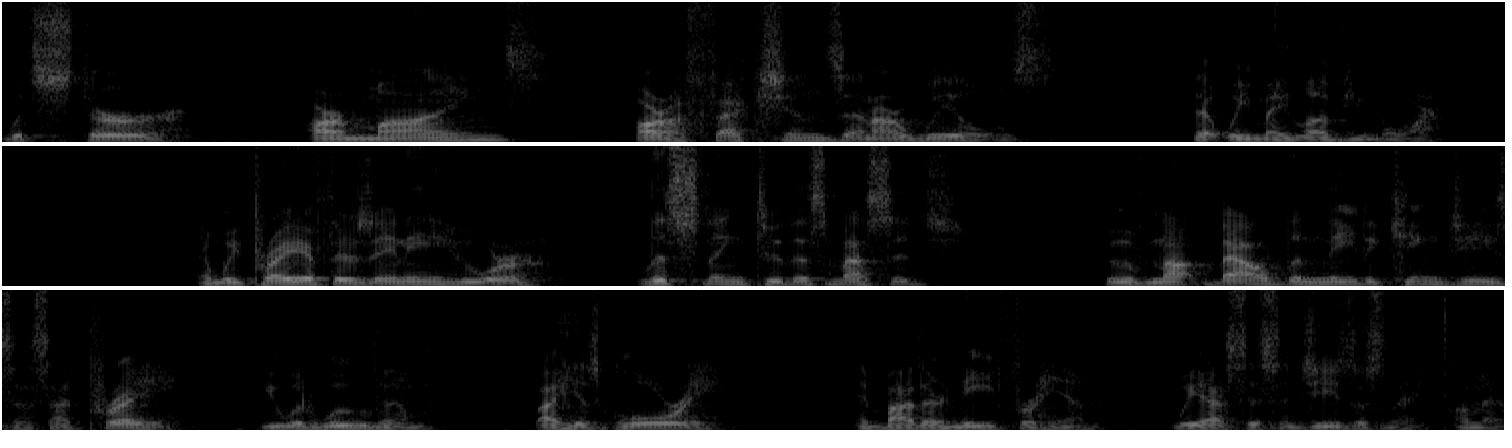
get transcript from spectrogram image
would stir our minds, our affections, and our wills that we may love you more. And we pray if there's any who are listening to this message who have not bowed the knee to King Jesus, I pray you would woo them by his glory and by their need for him. We ask this in Jesus' name. Amen.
